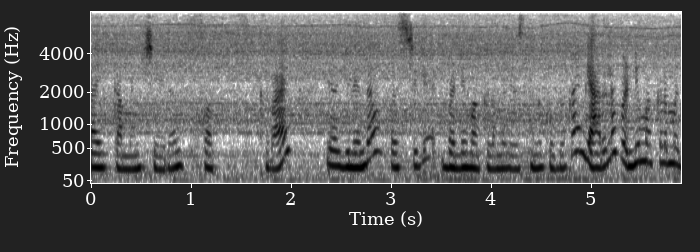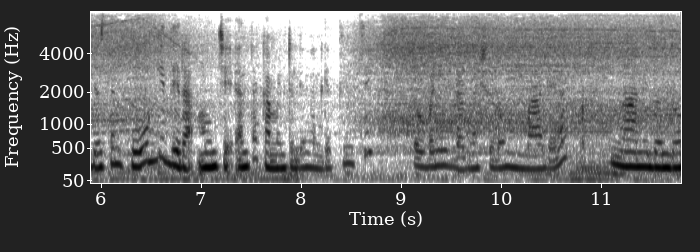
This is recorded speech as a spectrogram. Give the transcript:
like comment share and subscribe ಇವಾಗ ಇಲ್ಲಿಂದ ಫಸ್ಟಿಗೆ ಬಂಡಿ ಮಕ್ಕಳಮ್ಮ ದೇವಸ್ಥಾನಕ್ಕೆ ಹೋಗ್ಬೇಕು. ಆ್ಯಂಡ್ ಯಾರೆಲ್ಲ ಬಂಡಿ ಮಕ್ಕಳಮ್ಮ ದೇವಸ್ಥಾನಕ್ಕೆ ಹೋಗಿದ್ದೀರಾ ಮುಂಚೆ ಅಂತ ಕಮೆಂಟಲ್ಲಿ ನನಗೆ ತಿಳಿಸಿ. ಸೊ ಬನ್ನಿ ಲಗ್ನ ಶುರು ಮಾಡೋಣ. ನಾನಿದೊಂದು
